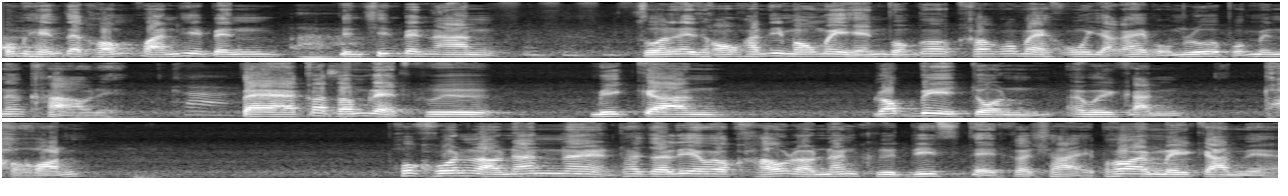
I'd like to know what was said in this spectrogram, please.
ผมเห็นแต่ของขวัญที่เป็นเป็นชิ้นเป็นอัน ส่วนไอ้ของขวัญที่มองไม่เห็น ผมก็เขาก็ไม่คงอยากให้ผมรู้ผมเป็นนักข่าวเนี่ยค่ะแต่ก็สำเร็จคือมีการล็อบบี้จนอเมริกันถอนเพราะคนเหล่านั้นเนี่ยถ้าจะเรียกว่าเขาเหล่านั้นคือดิสเตทก็ใช่ เพราะอเมริกันเนี่ย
